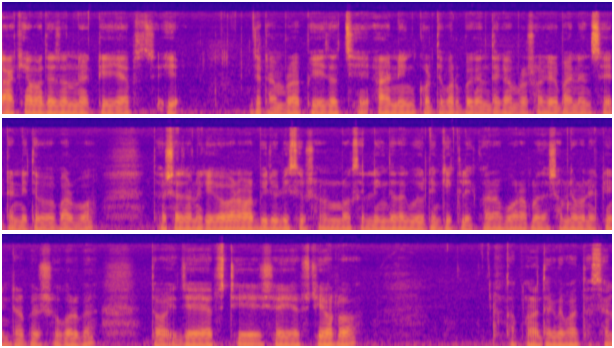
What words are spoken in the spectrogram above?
লাকি আমাদের জন্য একটি অ্যাপস যেটা আমরা পেয়ে যাচ্ছি। আর্নিং করতে পারব এখান থেকে, আমরা সরাসরি বাইন্যান্সে এটা নিতে পারব। তো সেজন্য কী করবেন? আমার ভিডিও ডিসক্রিপশন বক্সের লিঙ্ক দিয়ে থাকবে, ওই লিঙ্কে ক্লিক করার পর আপনাদের সামনে এমন একটি ইন্টারফেস শো করবে। তো যে অ্যাপসটি সেই অ্যাপসটি হলো, তো আপনারা দেখতে পাচ্ছেন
